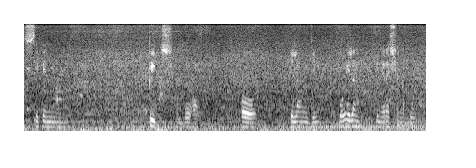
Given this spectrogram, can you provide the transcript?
second page ng buhay o ilang o ilang generasyon na buhay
